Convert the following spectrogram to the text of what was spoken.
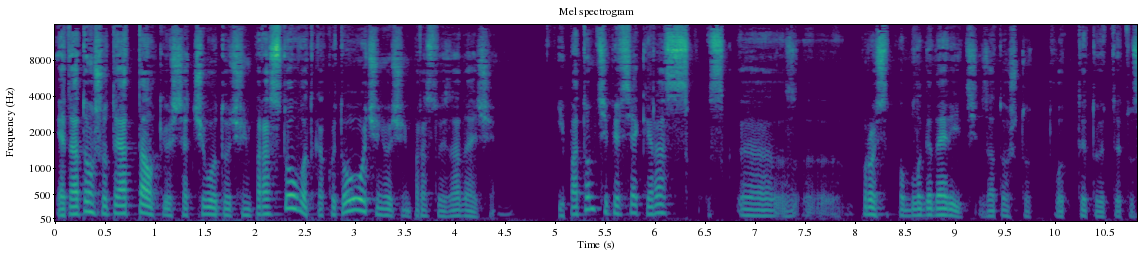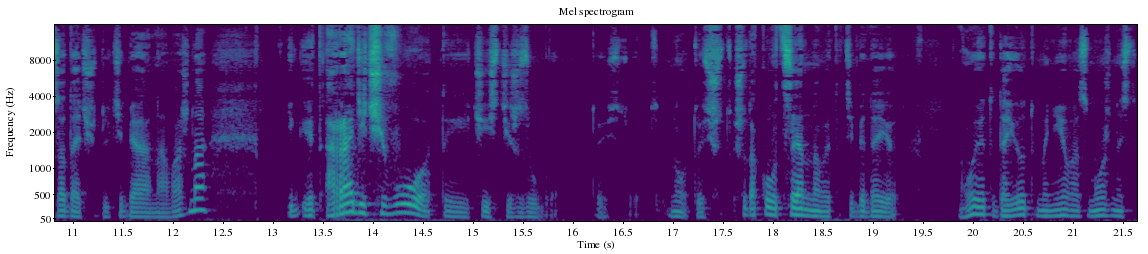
это о том, что ты отталкиваешься от чего-то очень простого, от какой-то очень-очень простой задачи. И потом тебе всякий раз просят поблагодарить за то, что вот эту, эту задачу для тебя она важна. И говорит, а ради чего ты чистишь зубы? То есть, вот, ну, то есть что, что такого ценного это тебе дает? Ну, это дает мне возможность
